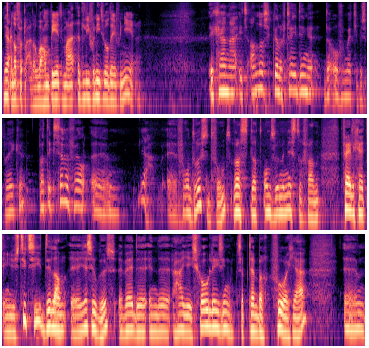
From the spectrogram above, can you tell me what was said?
Ja. En dat verklaart ook waarom Beert maar het liever niet wil definiëren. Ik ga naar iets anders. Ik wil nog twee dingen daarover met je bespreken. Wat ik zelf wel uh, ja, uh, verontrustend vond, was dat onze minister van Veiligheid en Justitie, Dylan uh, bij de, in de HJ schoollezing september vorig jaar, ehm,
